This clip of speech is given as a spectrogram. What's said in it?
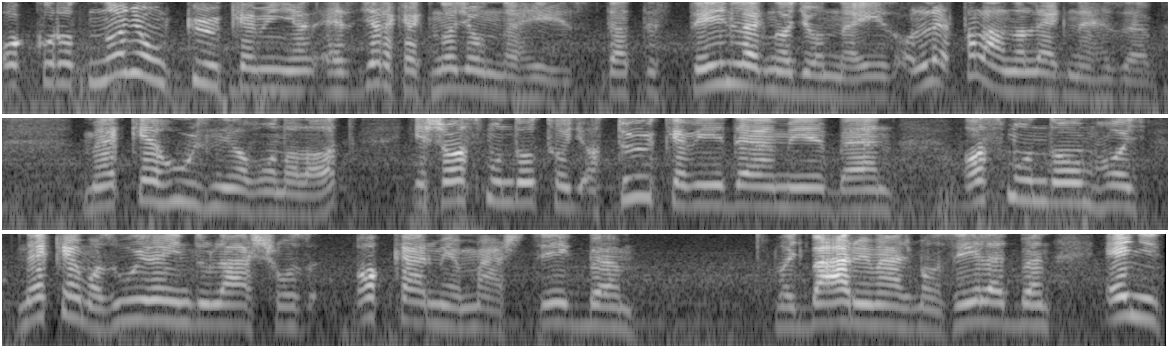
akkor ott nagyon kőkeményen, ez gyerekek nagyon nehéz. Tehát ez tényleg nagyon nehéz, a le, talán a legnehezebb. Meg kell húzni a vonalat, és azt mondod, hogy a tőkevédelmében azt mondom, hogy nekem az újrainduláshoz, akármilyen más cégben, vagy bármi másban az életben, ennyi,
